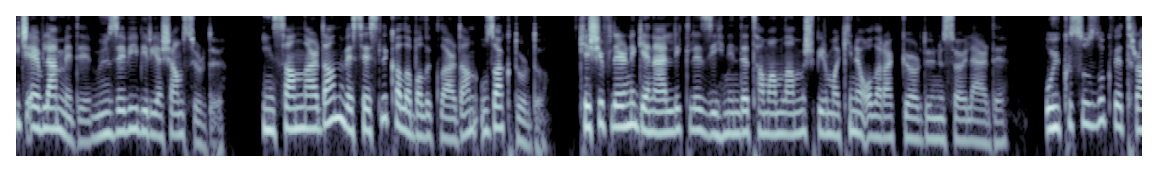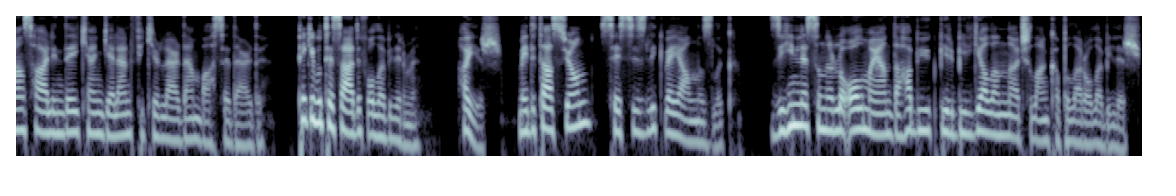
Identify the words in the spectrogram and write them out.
Hiç evlenmedi, münzevi bir yaşam sürdü. İnsanlardan ve sesli kalabalıklardan uzak durdu. Keşiflerini genellikle zihninde tamamlanmış bir makine olarak gördüğünü söylerdi. Uykusuzluk ve trans halindeyken gelen fikirlerden bahsederdi. Peki bu tesadüf olabilir mi? Hayır. Meditasyon, sessizlik ve yalnızlık. Zihinle sınırlı olmayan daha büyük bir bilgi alanına açılan kapılar olabilir.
